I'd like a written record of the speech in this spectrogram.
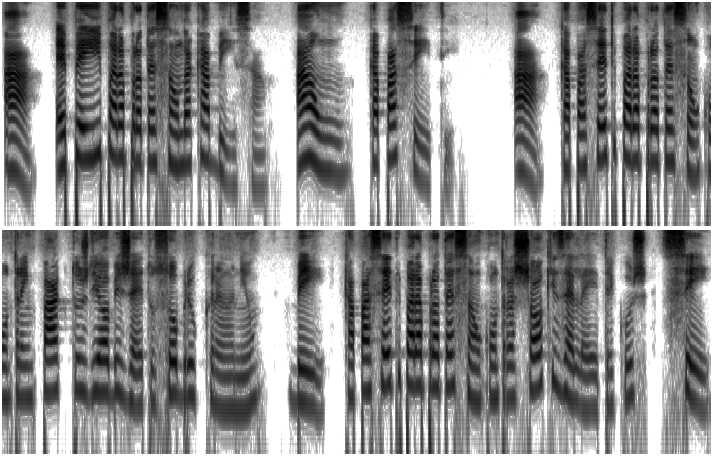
A. EPI para proteção da cabeça. A1. Capacete. A. Capacete para proteção contra impactos de objetos sobre o crânio. B. Capacete para proteção contra choques elétricos. C.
